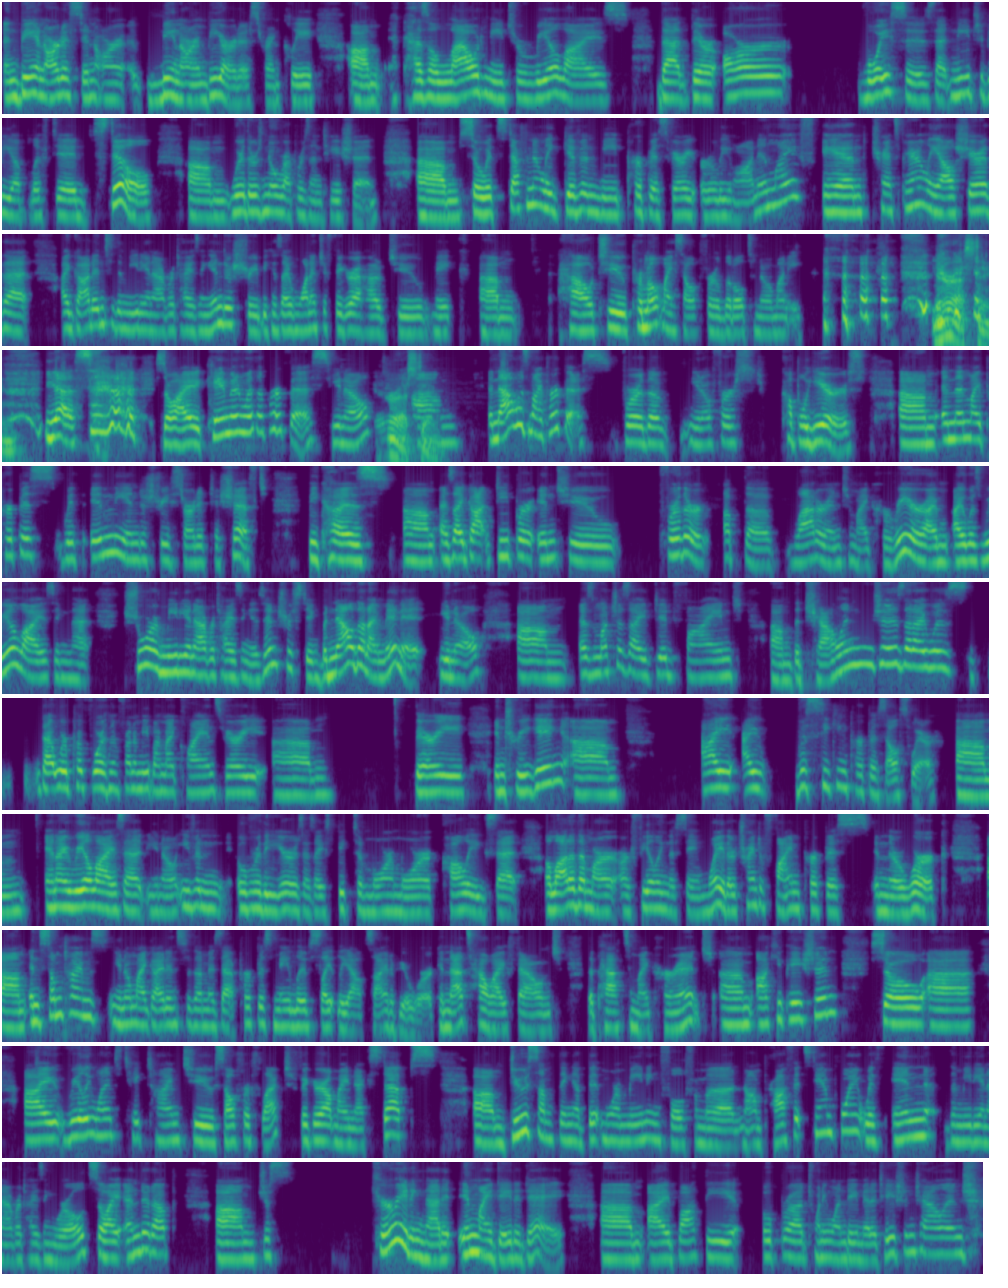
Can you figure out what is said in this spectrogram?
and being an artist in R being an R&B artist, frankly, um, has allowed me to realize that there are voices that need to be uplifted still um, where there's no representation. Um, so it's definitely given me purpose very early on in life. And transparently i'll share that i got into the media and advertising industry because i wanted to figure out how to make um, how to promote myself for little to no money. Interesting. Yes. So i came in with a purpose you know? Interesting. Um, and that was my purpose for the you know first couple years. Um, and then my purpose within the industry started to shift because um, as I got deeper into further up the ladder into my career, I'm, I was realizing that sure, media and advertising is interesting, but now that I'm in it, you know, um, as much as I did find um, the challenges that I was that were put forth in front of me by my clients very, um, very intriguing. Um, I I was seeking purpose elsewhere. Um, and I realized that, you know, even over the years, as I speak to more and more colleagues, that a lot of them are, are feeling the same way. They're trying to find purpose in their work. Um, and sometimes, you know, my guidance to them is that purpose may live slightly outside of your work. And that's how I found the path to my current um, occupation. So uh, I really wanted to take time to self reflect, figure out my next steps um, do something a bit more meaningful from a nonprofit standpoint within the media and advertising world. So I ended up um, just curating that in my day to day. I bought the Oprah 21 day meditation challenge,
